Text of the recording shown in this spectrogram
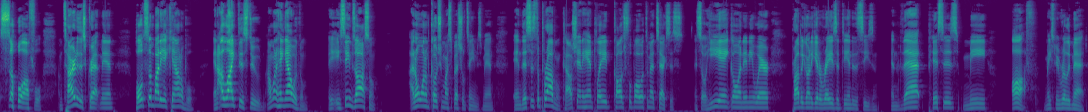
so awful. I'm tired of this crap, man. Hold somebody accountable. And I like this dude. I want to hang out with him. He, seems awesome. I don't want him coaching my special teams, man. And this is the problem. Kyle Shanahan played college football with him at Texas. And so he ain't going anywhere. Probably going to get a raise at the end of the season. And that pisses me off. Makes me really mad.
